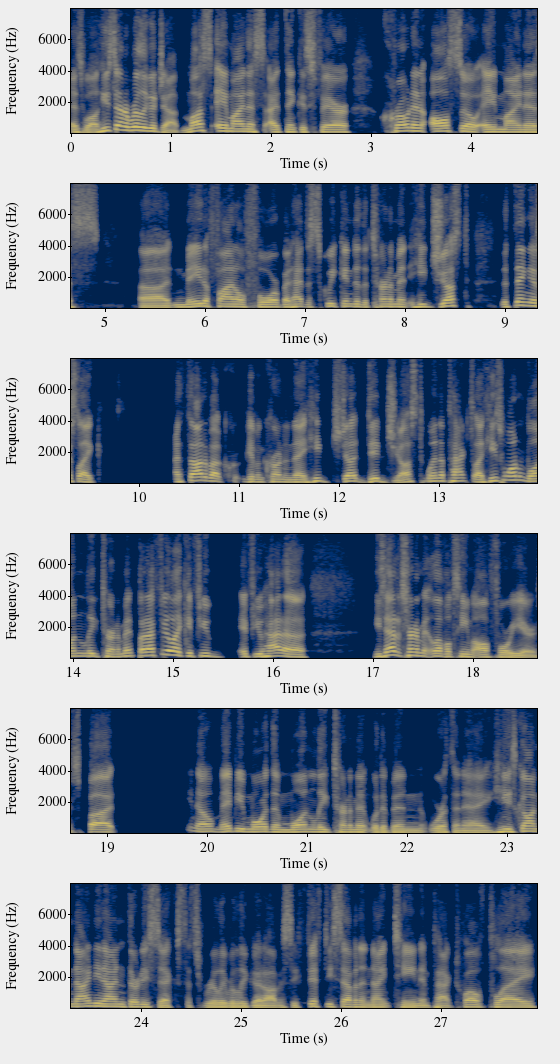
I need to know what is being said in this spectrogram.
as well. He's done a really good job. Muss A minus, I think, is fair. Cronin also A minus. Uh, made a final four, but had to squeak into the tournament. He just the thing is like I thought about giving Cronin A. He ju- did just win a Pac. Like he's won one league tournament, but I feel like if you if you had a he's had a tournament level team all four years, but you know, maybe more than one league tournament would have been worth an A. He's gone 99 and 36. That's really, really good. Obviously, 57 and 19 in Pac 12 play.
